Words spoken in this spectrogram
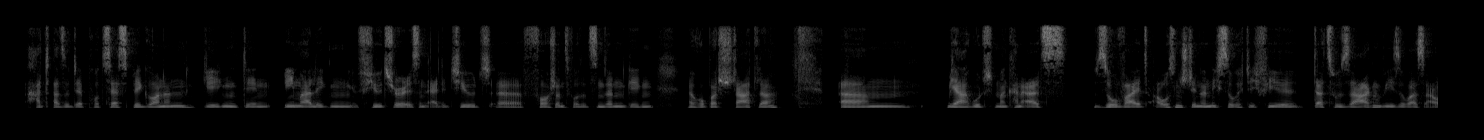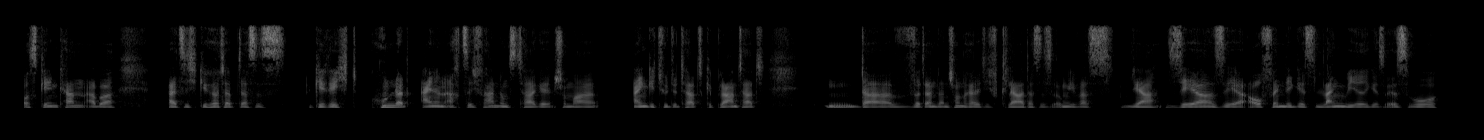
hat also der Prozess begonnen gegen den ehemaligen Future is an Attitude äh, Vorstandsvorsitzenden, gegen Robert Stadler. Ähm, ja, gut, man kann als so weit Außenstehender nicht so richtig viel dazu sagen, wie sowas ausgehen kann, aber als ich gehört habe, dass das Gericht 181 Verhandlungstage schon mal eingetütet hat, geplant hat, da wird einem dann schon relativ klar, dass es irgendwie was, ja, sehr, sehr aufwendiges, langwieriges ist, wo,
